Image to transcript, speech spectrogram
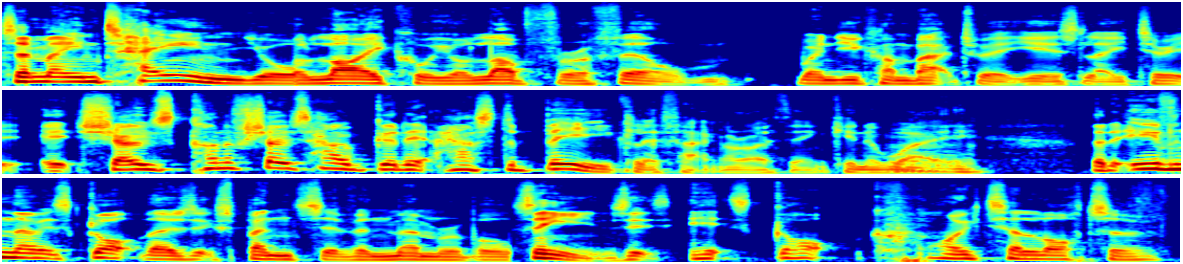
to maintain your like or your love for a film when you come back to it years later, it, it shows kind of shows how good it has to be. Cliffhanger, I think, in a way. That even though it's got those expensive and memorable scenes, it's it's got quite a lot of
